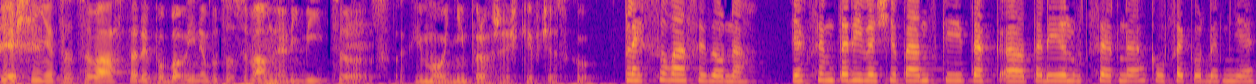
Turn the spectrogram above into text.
Je ještě něco, co vás tady pobaví, nebo co se vám nelíbí, co jsou takový módní prohřešky v Česku? Plesová sezona. Jak jsem tady ve Šepánsky, tak tady je Lucerna, kousek ode mě.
